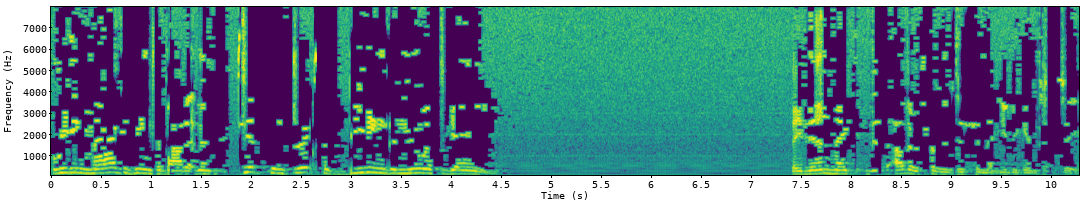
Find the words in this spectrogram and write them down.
reading magazines about it and tips and tricks of beating the newest game. They then make this other transition that you begin to see.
